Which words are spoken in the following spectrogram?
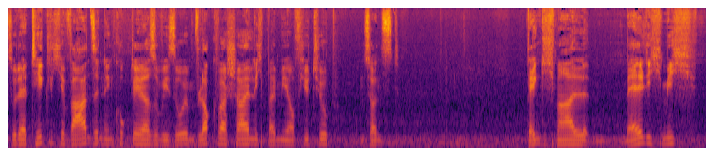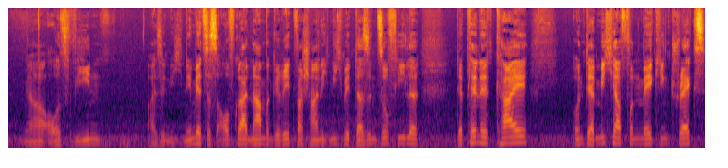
So der tägliche Wahnsinn, den guckt ihr ja sowieso im Vlog wahrscheinlich bei mir auf YouTube. Und sonst denke ich mal, melde ich mich ja aus Wien. Weiß ich nicht. Ich nehme jetzt das Aufnahmegerät wahrscheinlich nicht mit. Da sind so viele. Der Planet Kai und der Micha von Making Tracks,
